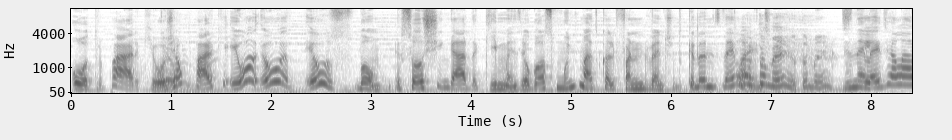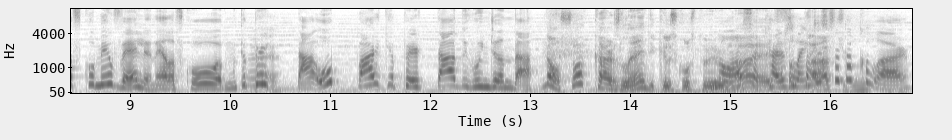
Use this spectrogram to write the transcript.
outro parque. Hoje É é, um outro parque. Eu, eu, eu, bom, eu sou xingada aqui, mas eu gosto muito mais do California Adventure do que da Eu Disneyland. também, eu também. Disneyland, ela ficou meio velha, né? Ela ficou muito apertada. O parque apertado e ruim de andar. Não, só Cars Land que eles construíram lá Nossa, é Cars Land é espetacular.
